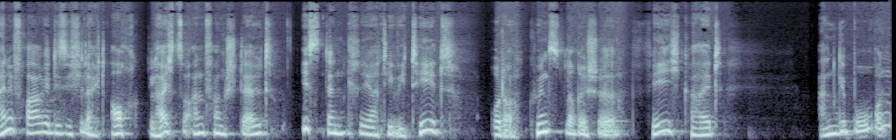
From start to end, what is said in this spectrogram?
Eine Frage, die sich vielleicht auch gleich zu Anfang stellt, ist denn Kreativität oder künstlerische Fähigkeit angeboren?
